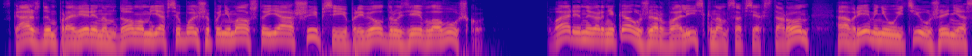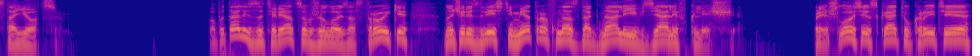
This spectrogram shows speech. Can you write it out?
С каждым проверенным домом я все больше понимал, что я ошибся и привел друзей в ловушку. Твари наверняка уже рвались к нам со всех сторон, а времени уйти уже не остается. Попытались затеряться в жилой застройке, но через 200 метров нас догнали и взяли в клещи. Пришлось искать укрытие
